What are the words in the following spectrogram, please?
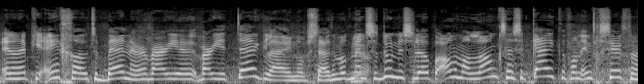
en dan heb je één grote banner waar je, waar je tagline op staat. En wat Ja. mensen doen is ze lopen allemaal langs en ze kijken van interesseert me.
